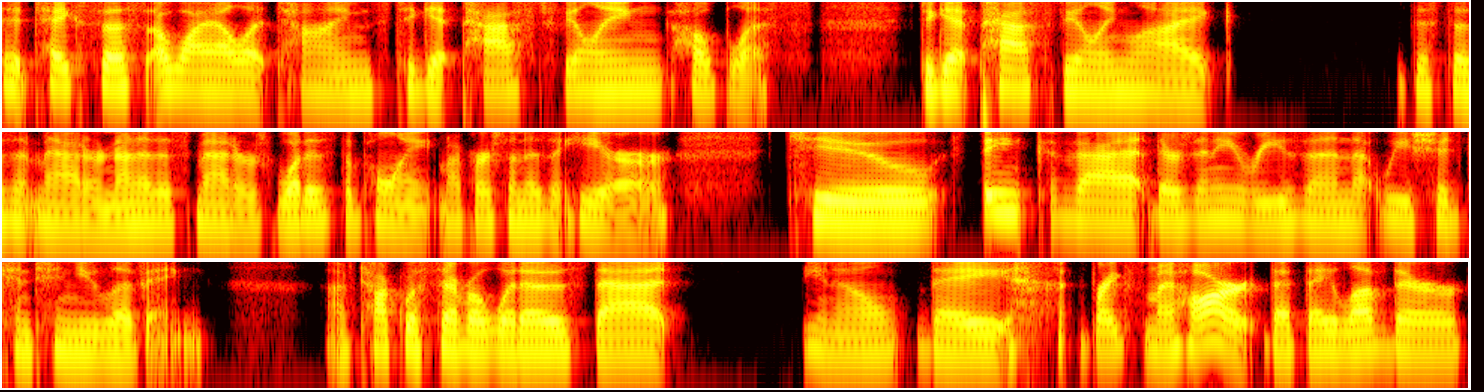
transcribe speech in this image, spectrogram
It takes us a while at times to get past feeling hopeless to get past feeling like this doesn't matter. None of this matters. What is the point? My person isn't here. To think that there's any reason that we should continue living. I've talked with several widows that, you know, they breaks my heart that they love their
